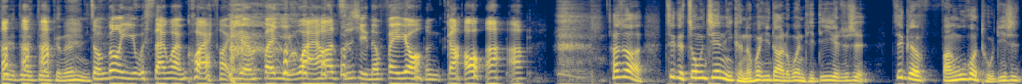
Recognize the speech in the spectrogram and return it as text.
对对对，可能你 总共一三万块哈，一人分一万，然后执行的费用很高啊。他说，这个中间你可能会遇到的问题，第一个就是这个房屋或土地是。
